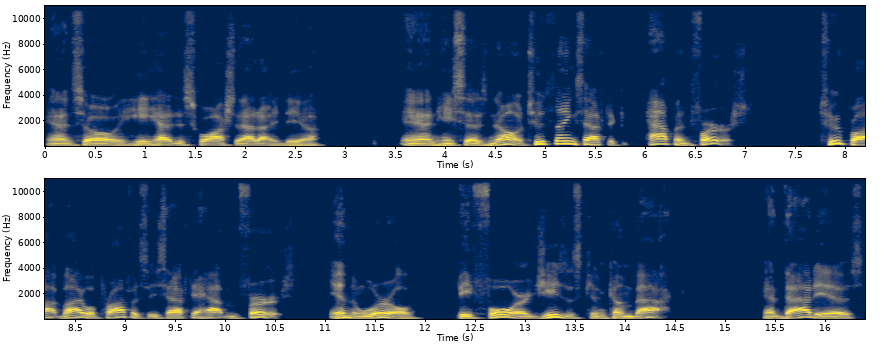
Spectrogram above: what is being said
And so he had to squash that idea. And he says, no, two things have to happen first. Two pro- Bible prophecies have to happen first in the world before Jesus can come back. And that is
